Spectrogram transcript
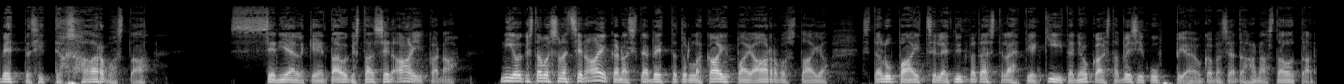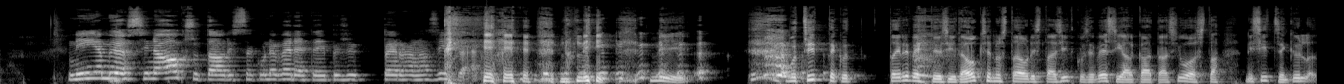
vettä sitten osaa arvostaa sen jälkeen, tai oikeastaan sen aikana. Niin oikeastaan voisi sanoa, että sen aikana sitä vettä todella kaipaa ja arvostaa, ja sitä lupaa itselleen, että nyt mä tästä lähtien kiitän jokaista vesikuppia, jonka mä sieltä hanasta otan. Niin ja myös siinä oksutaudissa, kun ne vedet ei pysy perhana sisään. no niin, niin. Mutta sitten kun tervehtyy siitä oksennustaudista ja sitten kun se vesi alkaa taas juosta, niin sitten sen kyllä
